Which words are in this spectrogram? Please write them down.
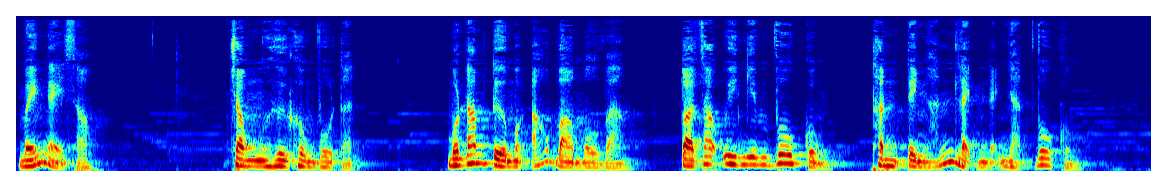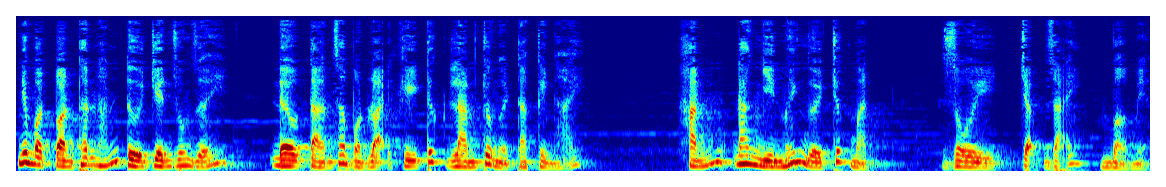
Mấy ngày sau, Trong hư không vô tận, Một nam tử mặc áo bào màu vàng Tỏa ra uy nghiêm vô cùng Thần tình hắn lạnh lạnh nhạt vô cùng. Nhưng mà toàn thân hắn từ trên xuống dưới Đều tản ra một loại khí tức làm cho người ta kinh hãi. Hắn đang nhìn mấy người trước mặt, Rồi chậm rãi mở miệng.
